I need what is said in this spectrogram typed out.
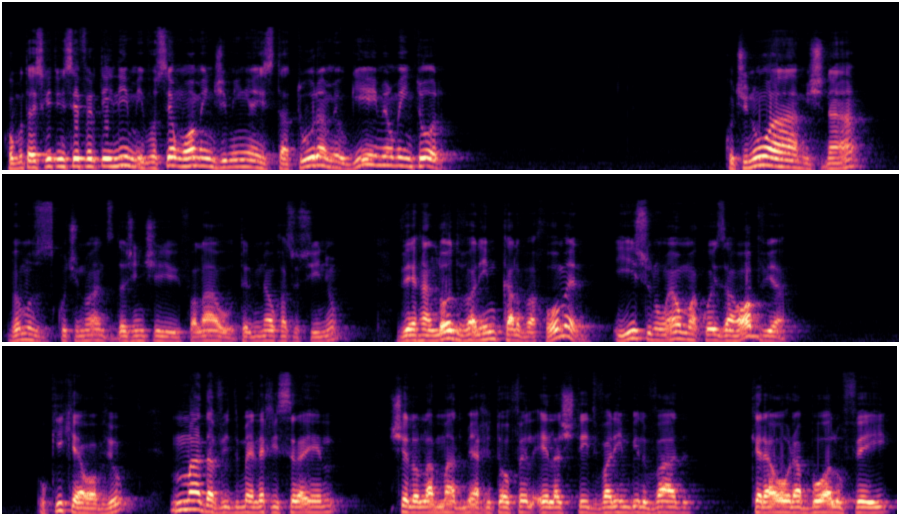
Como está escrito em Sefer Teilim, e você é um homem de minha estatura, meu guia e meu mentor. Continua a Mishnah, vamos continuar antes da gente falar, ou terminar o raciocínio. Vehalod varim kalvachomer, e isso não é uma coisa óbvia? O que, que é óbvio? Ma David Melech Israel, שלא למד מאחיתופל אלא שתי דברים בלבד, קראו רבו אלופי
